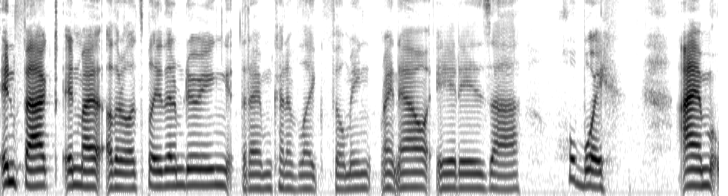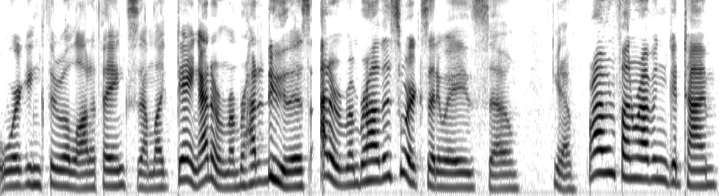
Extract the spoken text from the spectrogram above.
in fact, in my other Let's Play that I'm doing, that I'm kind of like filming right now, it is, uh, oh boy, I'm working through a lot of things. I'm like, dang, I don't remember how to do this. I don't remember how this works, anyways. So, you know, we're having fun, we're having a good time.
